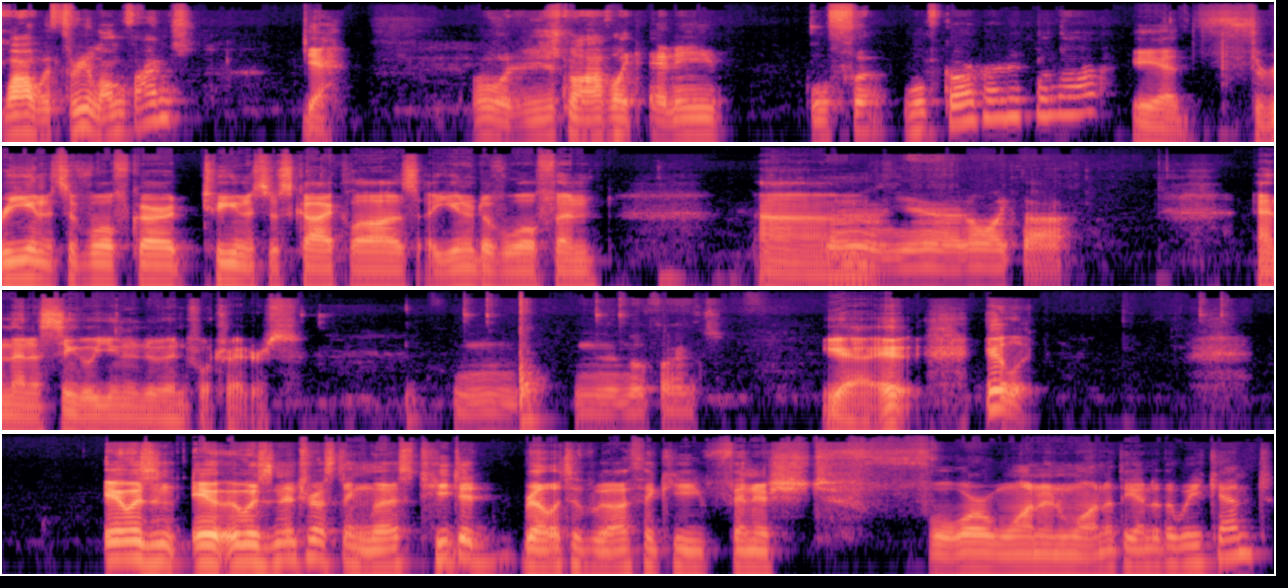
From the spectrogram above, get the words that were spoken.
Wow, with three long fangs? Yeah. Oh, did you just not have like any wolf wolf guard or anything like that? He had three units of wolf guard, two units of Skyclaws, a unit of Wulfen, um, oh, yeah, I don't like that. and then a single unit of infiltrators. Mm, mm, no thanks. Yeah, it it it was an it, it was an interesting list. He did relatively well. I think he finished four one and one at the end of the weekend,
